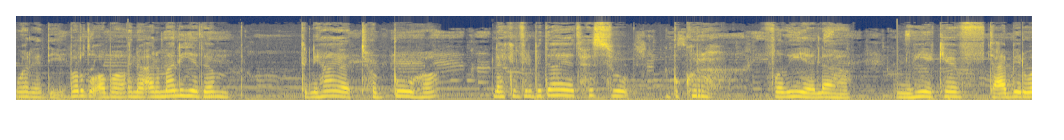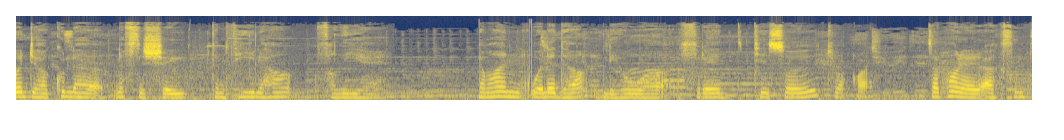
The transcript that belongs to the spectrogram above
ولدي. برضو أبى أنا أنا ما لي ذنب. في النهاية تحبوها لكن في البداية تحسوا بكره فظيع لها. إنه هي كيف تعابير وجهها كلها نفس الشيء تمثيلها فظيع. كمان ولدها اللي هو فريد تيسو توقع سامحوني على الأكسنت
